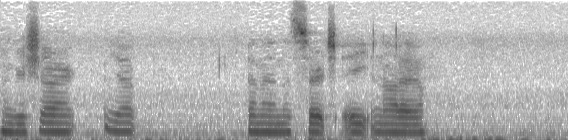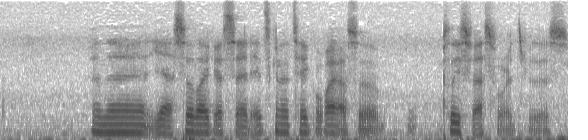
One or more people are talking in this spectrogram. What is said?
Hungry Shark. Yep and then let's search 8 in auto and then yeah so like I said it's gonna take a while so please fast forward through this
